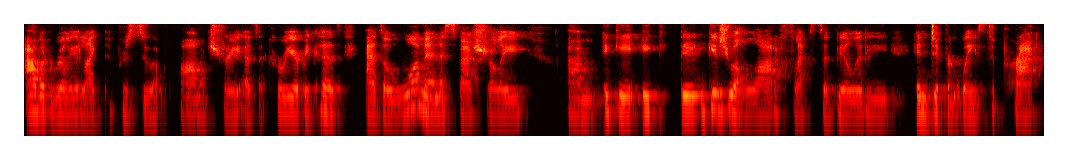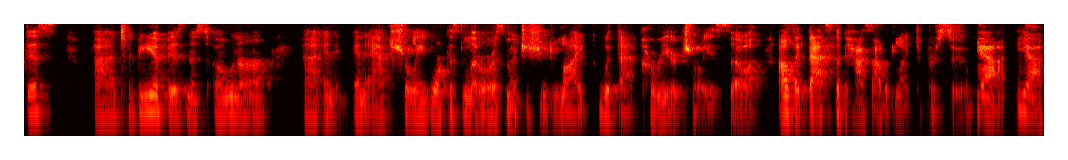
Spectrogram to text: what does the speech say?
I would really like to pursue optometry as a career because, as a woman, especially, um, it, it, it, gives you a lot of flexibility in different ways to practice, uh, to be a business owner, uh, and and actually work as little or as much as you'd like with that career choice. So I was like, that's the path I would like to pursue. Yeah, yeah,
